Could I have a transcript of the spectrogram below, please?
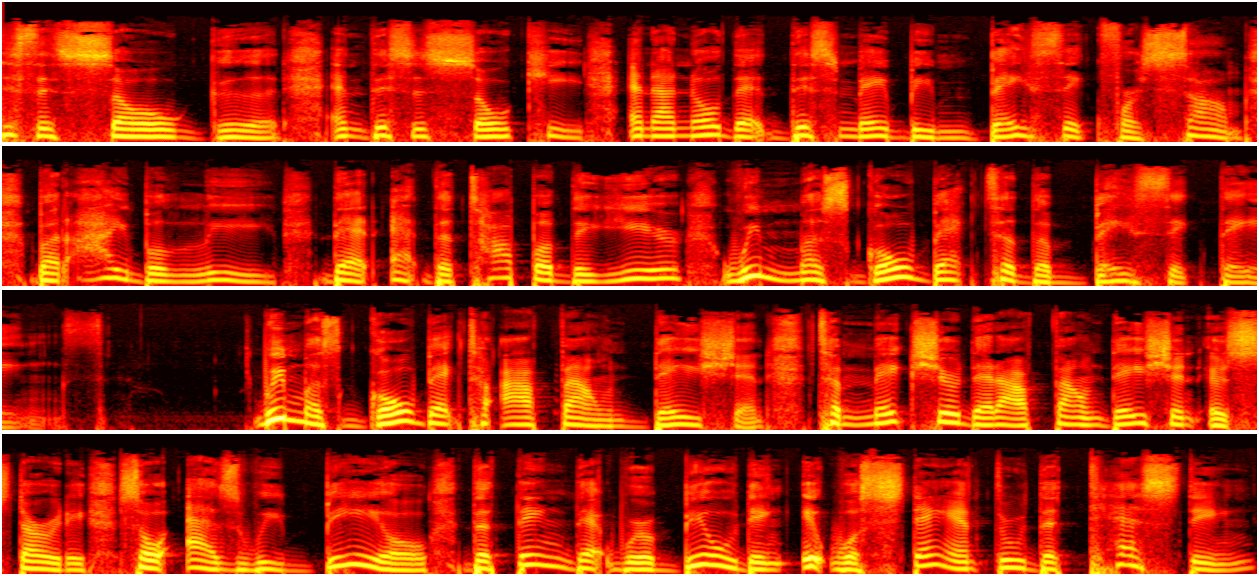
This is so good and this is so key. And I know that this may be basic for some, but I believe that at the top of the year, we must go back to the basic things. We must go back to our foundation to make sure that our foundation is sturdy. So as we build the thing that we're building, it will stand through the testing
